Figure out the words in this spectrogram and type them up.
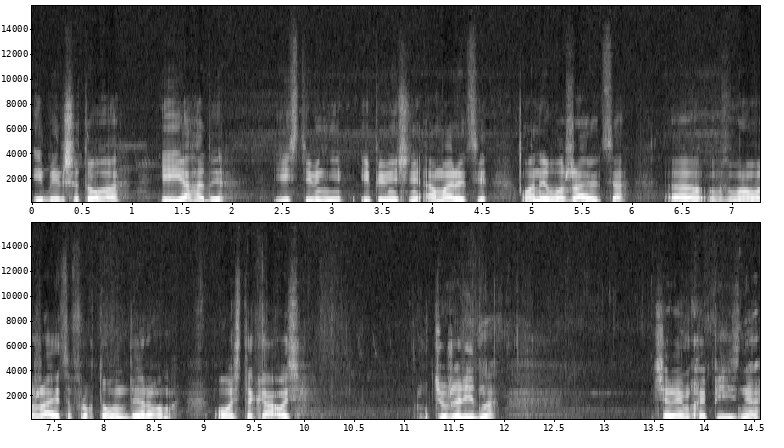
І більше того, і ягоди їстівні, і в Північній Америці вони вважаються, воно вважається фруктовим деревом. Ось така ось чужорідна черемха пізня.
